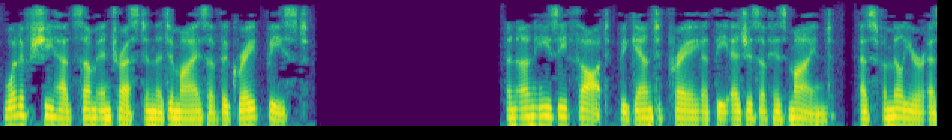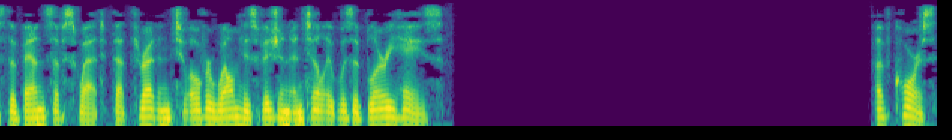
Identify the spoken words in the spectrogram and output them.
What if she had some interest in the demise of the great beast? An uneasy thought began to prey at the edges of his mind, as familiar as the bands of sweat that threatened to overwhelm his vision until it was a blurry haze. Of course,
